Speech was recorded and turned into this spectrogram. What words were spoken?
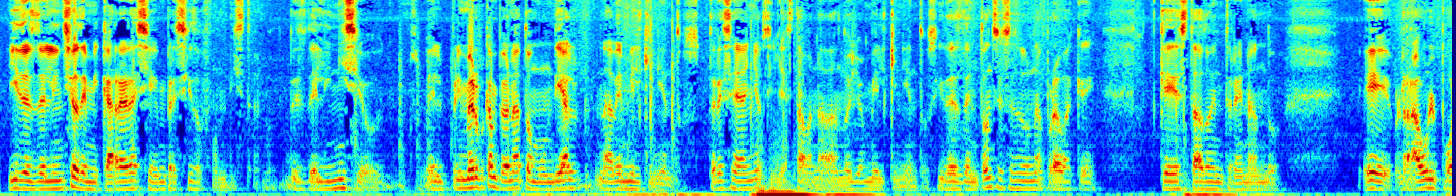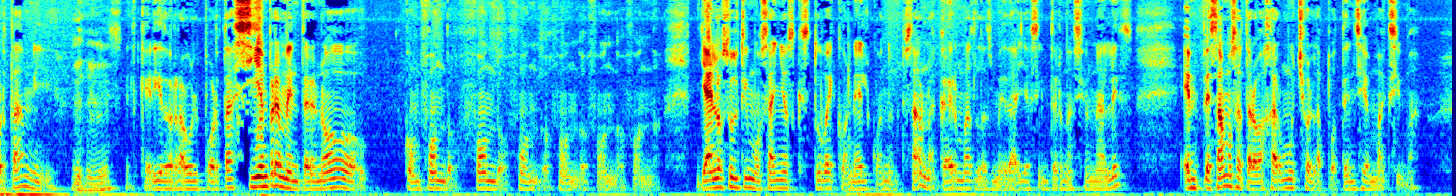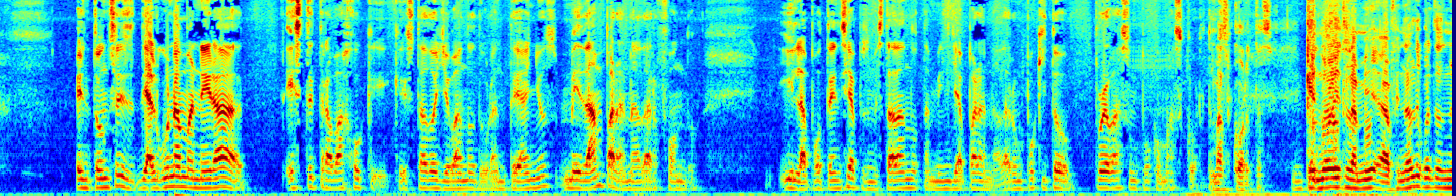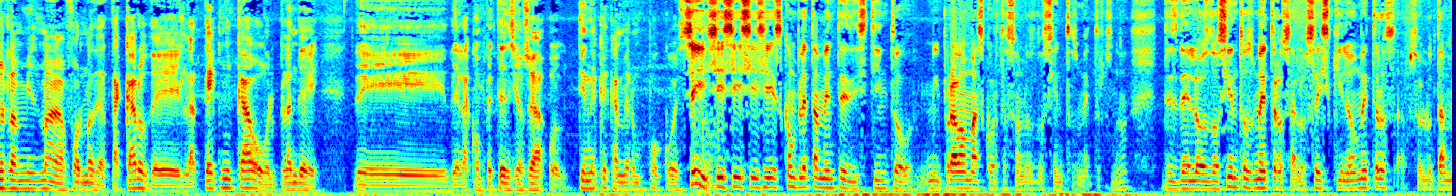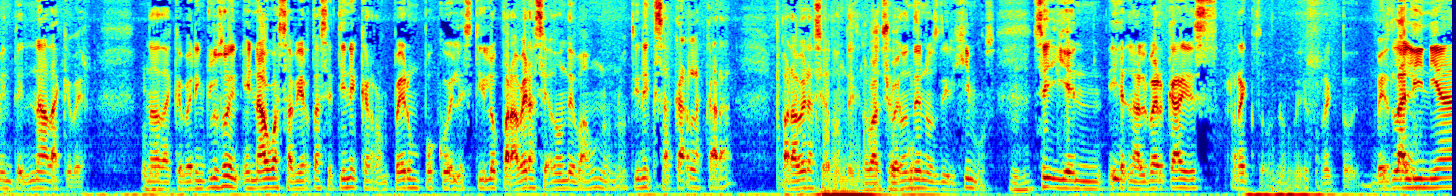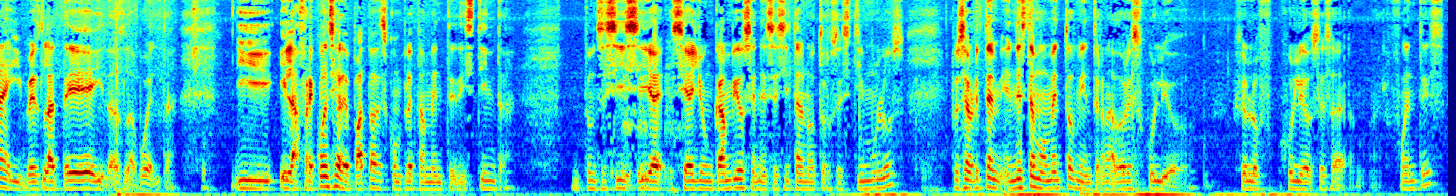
y desde el inicio de mi carrera siempre he sido fondista, desde el inicio. El primer campeonato mundial nadé 1500, 13 años y ya estaba nadando yo 1500 y desde entonces es una prueba que, que he estado entrenando. Eh, Raúl Porta, mi, el querido Raúl Porta, siempre me entrenó con fondo, fondo, fondo, fondo, fondo, fondo. Ya en los últimos años que estuve con él, cuando empezaron a caer más las medallas internacionales, empezamos a trabajar mucho la potencia máxima. Entonces, de alguna manera, este trabajo que, he estado llevando durante años me dan para nadar fondo. Y la potencia pues me está dando también ya para nadar un poquito pruebas un poco más cortas. Más cortas. que no es la a final de cuentas no es la misma forma de atacar o de la técnica o el plan de, de, la competencia, o sea, tiene que cambiar un poco eso. Sí, sí, sí, sí, sí, es completamente distinto. Mi prueba más corta son los 200 metros, ¿no? Desde los 200 metros a los 6 kilómetros, absolutamente nada que ver nada que ver. Incluso en, aguas abiertas se tiene que romper un poco el estilo para ver hacia dónde va uno, ¿no? Tiene que sacar la cara para ver hacia dónde, hacia dónde nos dirigimos. Sí, y en, la alberca es recto, ¿no? Es recto. Ves la línea y ves la T y das la vuelta. Y, y la frecuencia de patada es completamente distinta. Entonces sí, sí, sí hay un cambio, se necesitan otros estímulos. Pues ahorita en este momento mi entrenador es Julio, Julio César Fuentes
